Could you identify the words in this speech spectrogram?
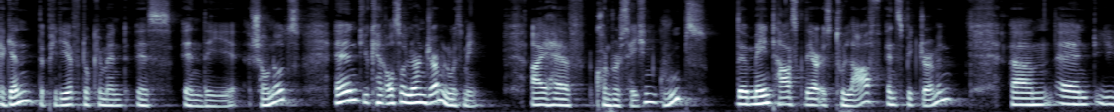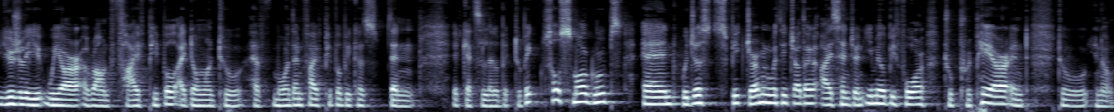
again, the PDF document is in the show notes, and you can also learn German with me. I have conversation groups. The main task there is to laugh and speak German. Um, and usually we are around five people. I don't want to have more than five people because then it gets a little bit too big. So small groups, and we just speak German with each other. I sent you an email before to prepare and to you know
